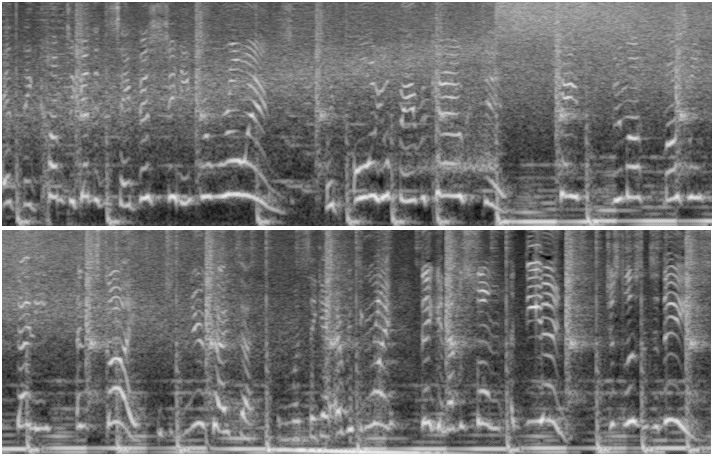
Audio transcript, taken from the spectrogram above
as they come together to save their city from ruins with all your favorite characters. Chase, Zuma, Marshall, Danny, and Sky, which is a new character. And once they get everything right, they can have a song at the end. Just listen to these.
